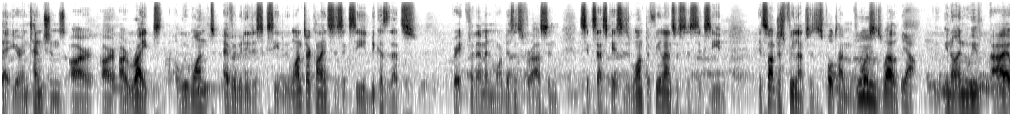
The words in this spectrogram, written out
that your intentions are are are right. We want everybody to succeed. We want our clients to succeed because that's great for them and more business for us and success cases. We want the freelancers to succeed. It's not just freelancers; it's full time, of course, as well. Yeah. You know, and we've uh,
